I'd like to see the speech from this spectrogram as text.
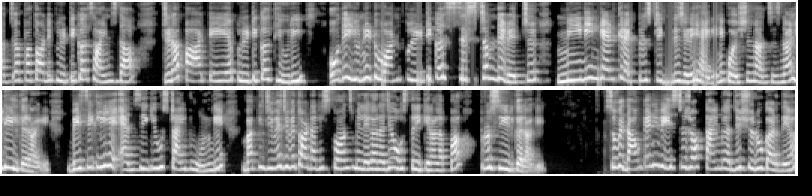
ਅੱਜ ਆਪਾਂ ਤੁਹਾਡੇ ਪੋਲੀਟੀਕਲ ਸਾਇੰਸ ਦਾ ਜਿਹੜਾ ਪਾਰਟ A ਹੈ ਪੋਲੀਟੀਕਲ ਥਿਊਰੀ ਉਹਦੇ ਯੂਨਿਟ 1 ਪੋਲੀਟੀਕਲ ਸਿਸਟਮ ਦੇ ਵਿੱਚ ਮੀਨਿੰਗ ਐਂਡ ਕੈਰੈਕਟਰਿਸਟਿਕ ਦੇ ਜਿਹੜੇ ਹੈਗੇ ਨੇ ਕੁਐਸਚਨ ਆਨਸਰਸ ਨਾਲ ਡੀਲ ਕਰਾਂਗੇ। ਬੇਸਿਕਲੀ ਇਹ ਐਮਸੀਕਿਊਜ਼ ਟਾਈਪ ਹੋਣਗੇ। ਬਾਕੀ ਜਿਵੇਂ ਜਿਵੇਂ ਤੁਹਾਡਾ ਰਿਸਪਾਂਸ ਮਿਲੇਗਾ ਰਜੇ, ਉਸ ਤਰੀਕੇ ਨਾਲ ਆਪਾਂ ਪ੍ਰੋਸੀਡ ਕਰਾਂਗੇ। So without any wastage of time ਰਜੇ, ਸ਼ੁਰੂ ਕਰਦੇ ਆ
